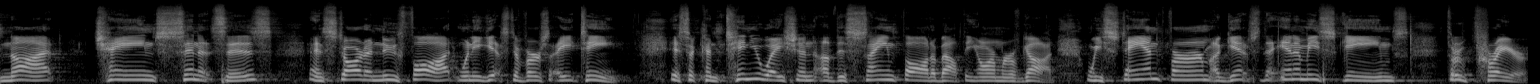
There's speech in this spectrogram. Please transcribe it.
not change sentences and start a new thought when he gets to verse 18. It's a continuation of this same thought about the armor of God. We stand firm against the enemy's schemes through prayer.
